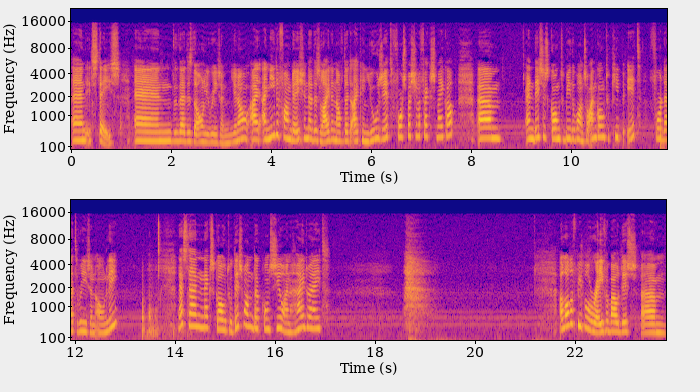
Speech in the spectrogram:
And it stays. And that is the only reason you know? I, I need a foundation that is light enough that I can use it for special effects makeup. Um, and this is going to be the one. So I'm going to keep it for that reason only. Let's then next go to this one the conceal and hydrate. A lot of people rave about this um,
